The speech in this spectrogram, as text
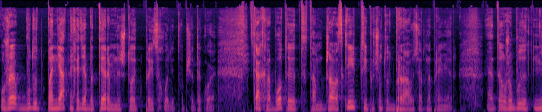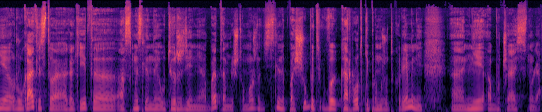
Уже будут понятны хотя бы термины, что это происходит вообще такое. Как работает там JavaScript и причем тут браузер, например. Это уже будут не ругательства, а какие-то осмысленные утверждения об этом, и что можно действительно пощупать в короткий промежуток времени, э, не обучаясь с нуля.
